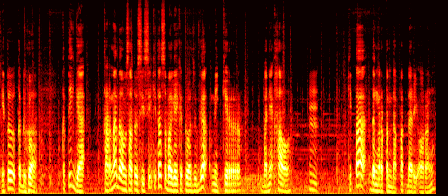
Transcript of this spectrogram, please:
itu kedua ketiga karena dalam satu sisi kita sebagai ketua juga mikir banyak hal Hmm. kita dengar pendapat dari orang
